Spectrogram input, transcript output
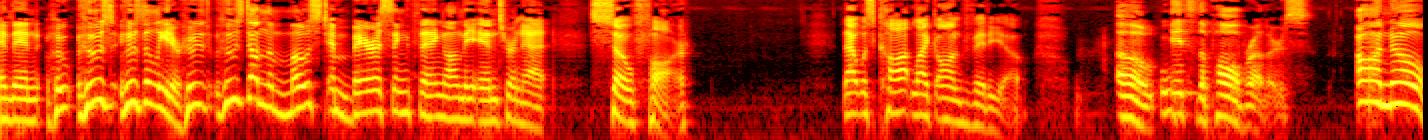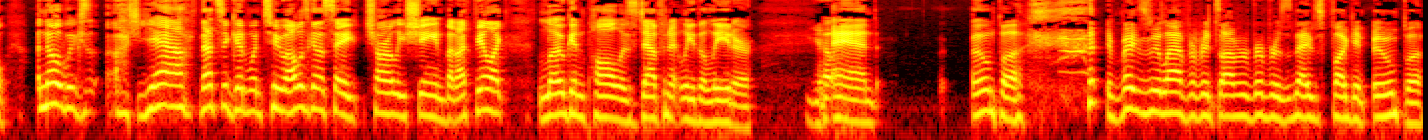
And then who who's who's the leader? Who's who's done the most embarrassing thing on the internet so far? That was caught like on video. Oh, it's the Paul brothers. Oh no, no, because uh, yeah, that's a good one too. I was gonna say Charlie Sheen, but I feel like Logan Paul is definitely the leader, Yep. and Oompa. it makes me laugh every time I remember his name's fucking Oompa.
